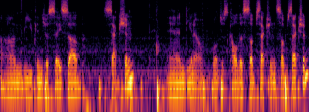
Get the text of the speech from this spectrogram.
um, you can just say subsection, and you know we'll just call this subsection subsection.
